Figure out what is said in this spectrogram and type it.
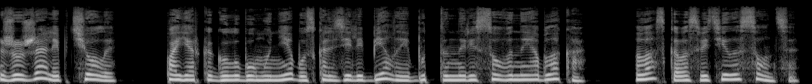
жужжали пчелы, по ярко-голубому небу скользили белые, будто нарисованные облака. Ласково светило солнце.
